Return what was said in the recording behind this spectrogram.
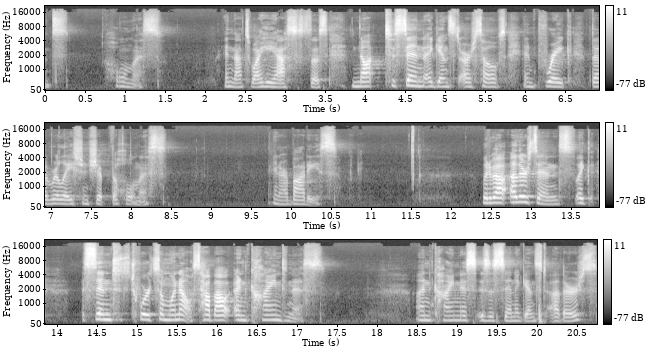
It's wholeness. And that's why he asks us not to sin against ourselves and break the relationship, the wholeness in our bodies. What about other sins? Like sin towards someone else? How about unkindness? Unkindness is a sin against others.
